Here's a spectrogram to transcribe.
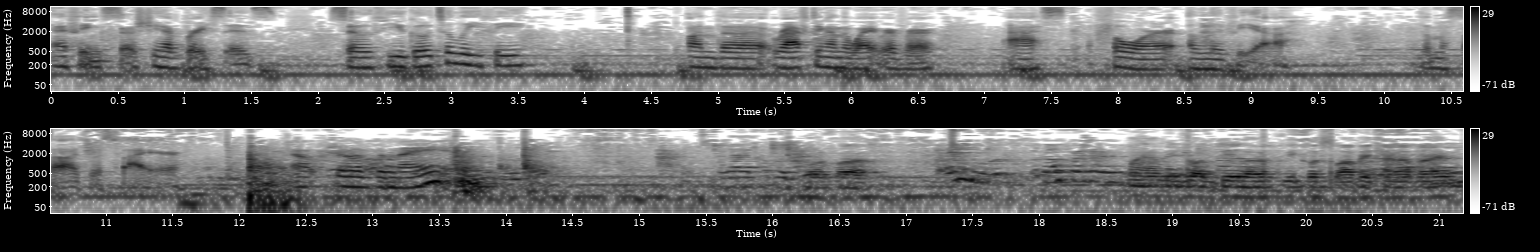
I think so. She have braces. So if you go to Lethe on the rafting on the White River, ask for Olivia. The massage was fire. Outfit of the night. Four or five. Miami drug dealer, Rico Suave kind of vibe.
